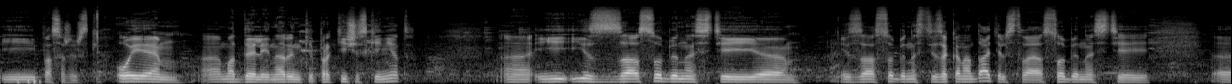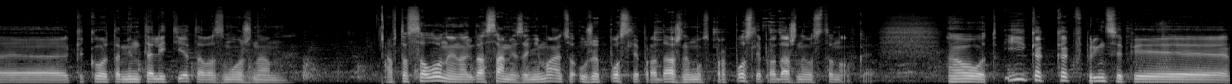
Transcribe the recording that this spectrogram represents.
и пассажирских. ОЕМ э, моделей на рынке практически нет. Э, И из-за особенностей, э, из-за особенностей законодательства, особенностей э, какого-то менталитета, возможно, Автосалоны иногда сами занимаются уже после продажной, после продажной установкой. Вот. И как, как, в принципе,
